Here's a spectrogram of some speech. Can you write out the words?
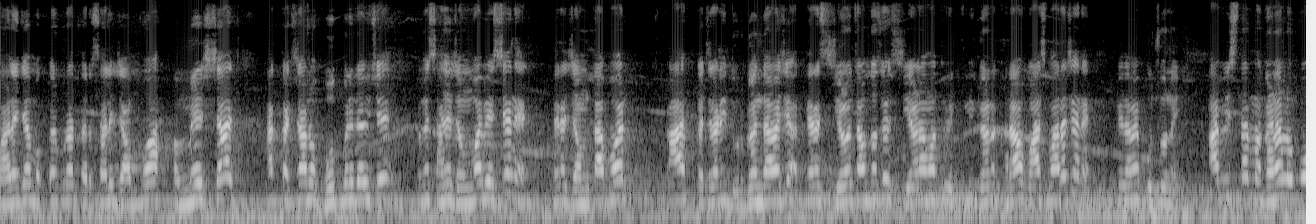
માણેજા, મક્કરપુરા, તરસાલી જામવા હંમેશા જ આ કચરાનો ભોગ બની રહ્યું છે અને સાંજે જમવા બેસીએ ને, ત્યારે જમતા પણ આ કચરાની દુર્ગંધ આવે છે. અત્યારે શિયાળો ચાલુ થશે, શિયાળામાં તો એટલી ખરાબ વાસ મારે છે ને કે તમે પૂછો નહીં. આ વિસ્તારમાં ઘણા લોકો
